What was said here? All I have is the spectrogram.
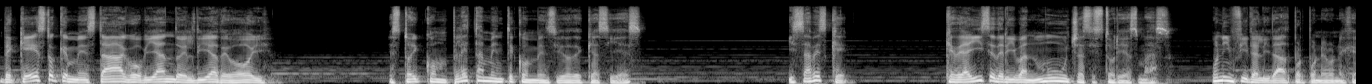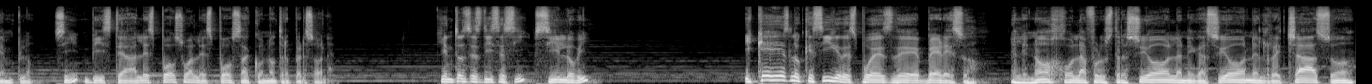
de que esto que me está agobiando el día de hoy, estoy completamente convencido de que así es. ¿Y sabes qué? Que de ahí se derivan muchas historias más. Una infidelidad, por poner un ejemplo, ¿sí? Viste al esposo o a la esposa con otra persona. Y entonces dices, sí, sí lo vi. ¿Y qué es lo que sigue después de ver eso? El enojo, la frustración, la negación, el rechazo,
